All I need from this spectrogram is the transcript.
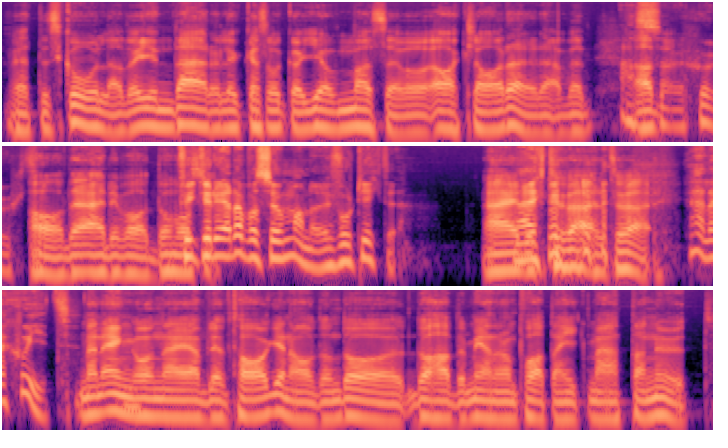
vet skolan och in där och lyckas åka och gömma sig och ja, klara det där. Men, Alltså ja, sjukt. ja, det, är, det var, de var Fick så, du reda på summan då? Hur fort gick det? Nej, Nej. Det, tyvärr, tyvärr. Jävla skit. Men en gång när jag blev tagen av dem, då, då hade, menade de på att han gick mätaren ut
